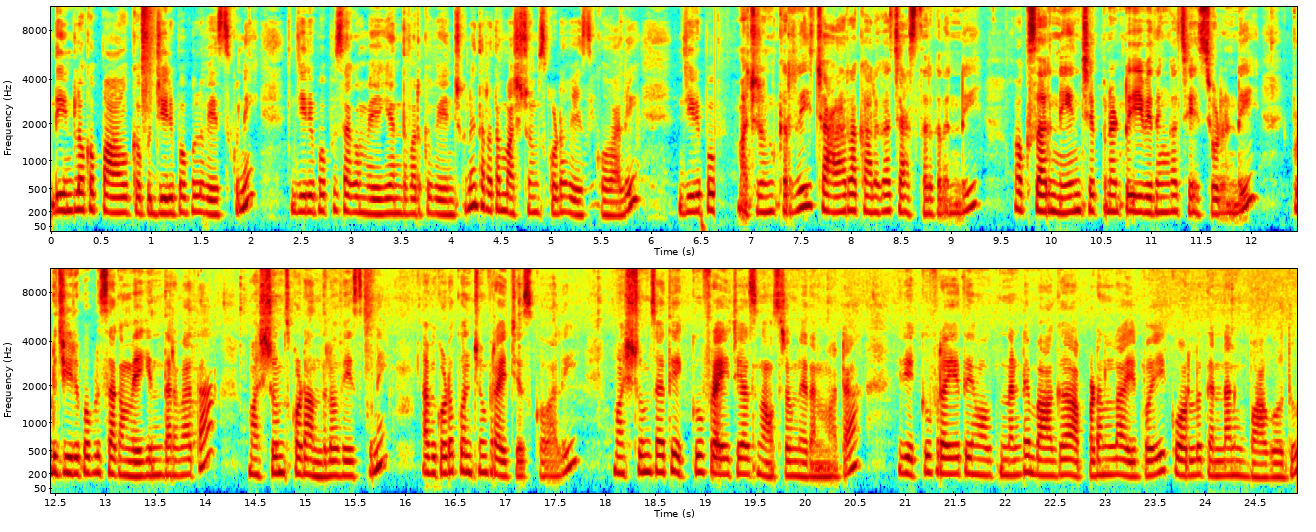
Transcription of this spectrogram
దీంట్లో ఒక పావు కప్పు జీడిపప్పులు వేసుకుని జీడిపప్పు సగం వేగేంత వరకు వేయించుకుని తర్వాత మష్రూమ్స్ కూడా వేసుకోవాలి. జీడిపప్పు మష్రూమ్ కర్రీ చాలా రకాలుగా చేస్తారు కదండి. ఒకసారి నేను చెప్పినట్టు ఈ విధంగా చేసి చూడండి. ఇప్పుడు జీడిపప్పులు సగం వేగిన తర్వాత మష్రూమ్స్ కూడా అందులో వేసుకుని అవి కూడా కొంచెం ఫ్రై చేసుకోవాలి. మష్రూమ్స్ అయితే ఎక్కువ ఫ్రై చేయాల్సిన అవసరం లేదనమాట. ఇది ఎక్కువ ఫ్రై అయితే ఏమవుతుందంటే బాగా అప్పడంలా అయిపోయి కూరలో తినడానికి బాగోదు.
